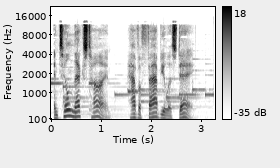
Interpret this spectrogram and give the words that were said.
Until next time, have a fabulous day.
